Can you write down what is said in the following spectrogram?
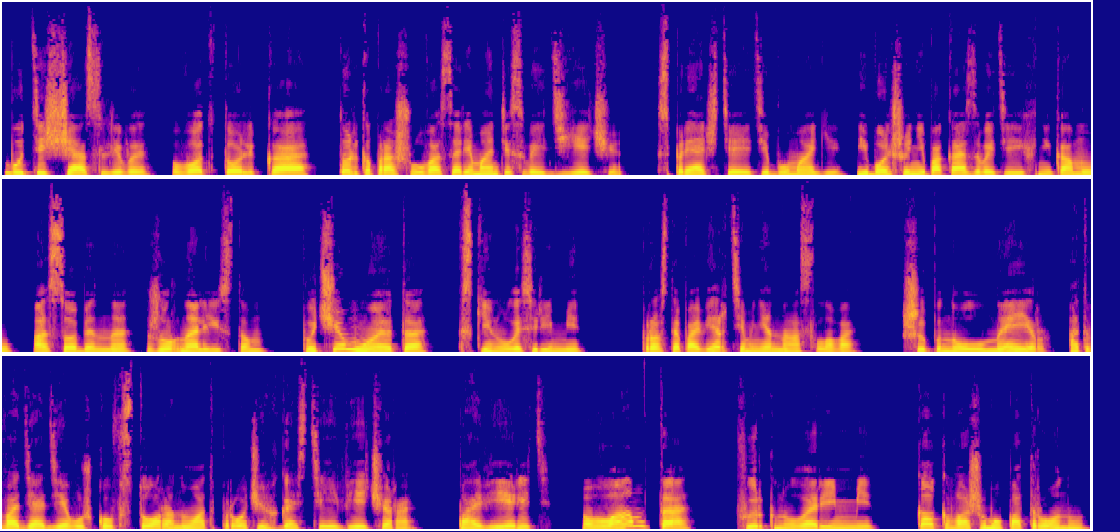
Будьте счастливы. Вот только... Только прошу вас, о своей дьечи. Спрячьте эти бумаги и больше не показывайте их никому, особенно журналистам. «Почему это?» — вскинулась Римми. Просто поверьте мне на слово», — шепнул Нейр, отводя девушку в сторону от прочих гостей вечера. «Поверить? Вам-то?» — фыркнула Римми. «Как вашему патрону,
